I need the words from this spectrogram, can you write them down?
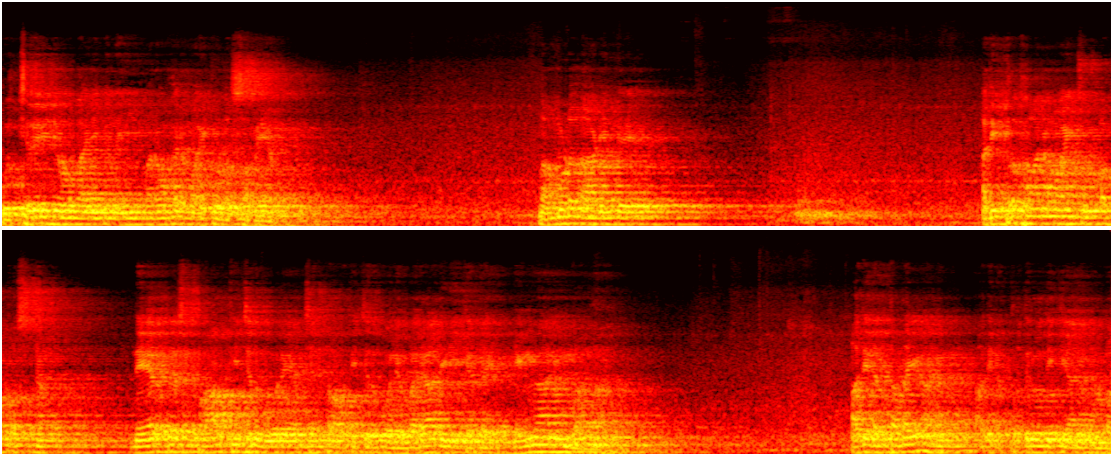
ഉച്ചതിരിഞ്ഞുള്ളതായിരിക്കുന്ന ഈ മനോഹരമായിട്ടുള്ള സമയം നമ്മുടെ നാടിന്റെ അതിപ്രധാനമായിട്ടുള്ള പ്രശ്നം നേരത്തെ പ്രാർത്ഥിച്ചതുപോലെ അച്ഛൻ പ്രാർത്ഥിച്ചതുപോലെ വരാതിരിക്കട്ടെ എങ്ങാനും വന്നാൽ അതിനെ തടയാനും അതിനെ പ്രതിരോധിക്കാനുമുള്ള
